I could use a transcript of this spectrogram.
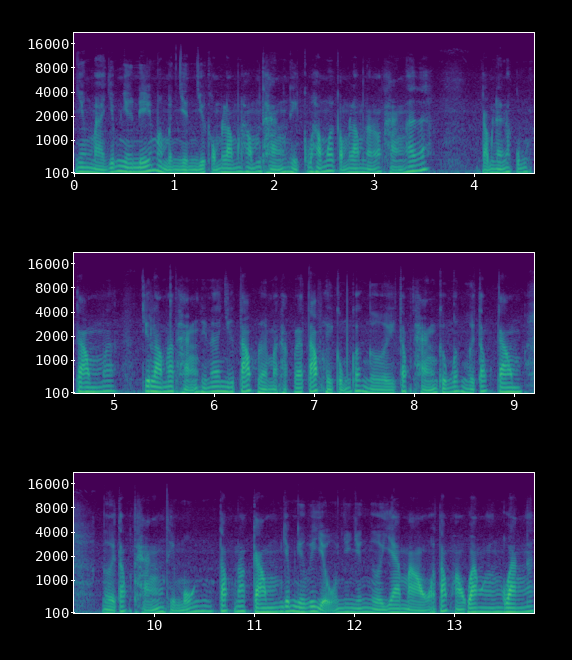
Nhưng mà giống như nếu mà mình nhìn vô cộng long nó không thẳng thì cũng không có cộng long nào nó thẳng hết á cặp này nó cũng cong á chứ lông nó thẳng thì nó như tóc rồi mà thật ra tóc thì cũng có người tóc thẳng cũng có người tóc cong. Người tóc thẳng thì muốn tóc nó cong giống như ví dụ như những người da màu tóc họ quăng quăng quăng á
